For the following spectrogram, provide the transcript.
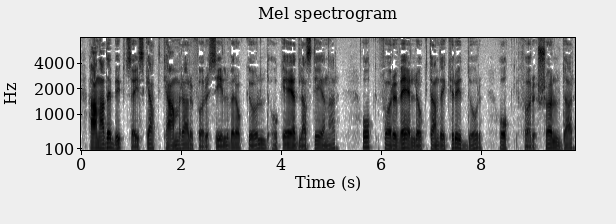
Han hade byggt sig skattkamrar för silver och guld och ädla stenar och för välluktande kryddor och för sköldar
